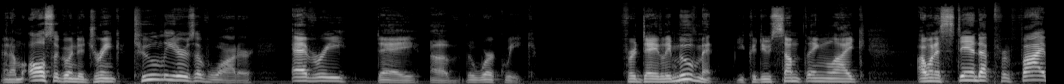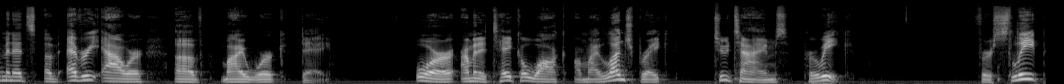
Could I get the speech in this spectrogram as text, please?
And I'm also going to drink two liters of water every day of the work week. For daily movement, you could do something like I want to stand up for five minutes of every hour of my work day. Or I'm going to take a walk on my lunch break two times per week. For sleep,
